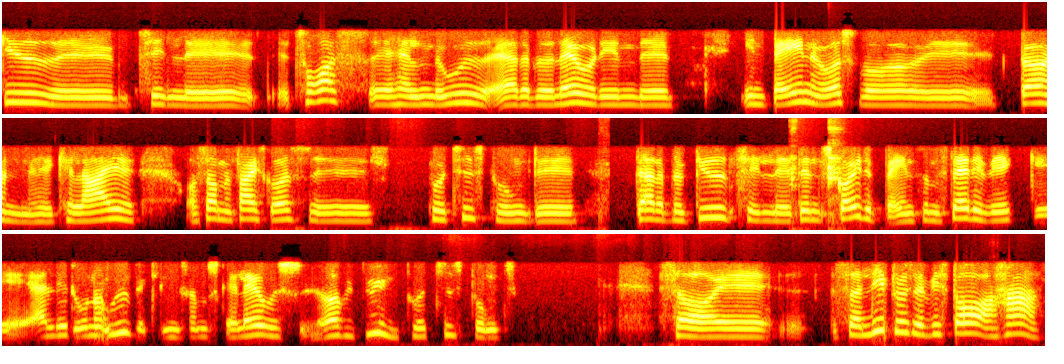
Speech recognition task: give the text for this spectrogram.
givet øh, til øh, Torshallen derude, er der blevet lavet en, øh, en bane også, hvor øh, børn øh, kan lege. Og så er man faktisk også øh, på et tidspunkt, øh, der er der blevet givet til øh, den skøjtebane, som stadigvæk øh, er lidt under udvikling, som skal laves øh, op i byen på et tidspunkt. Så, øh, så lige pludselig, vi står og har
